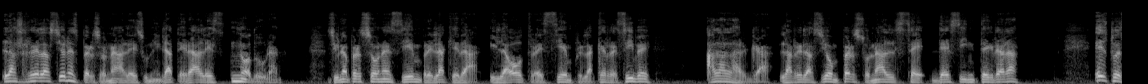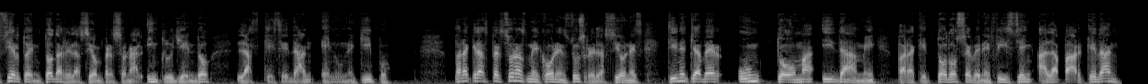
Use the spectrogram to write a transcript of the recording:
Las relaciones personales unilaterales no duran. Si una persona es siempre la que da y la otra es siempre la que recibe, a la larga la relación personal se desintegrará. Esto es cierto en toda relación personal, incluyendo las que se dan en un equipo. Para que las personas mejoren sus relaciones, tiene que haber un toma y dame para que todos se beneficien a la par que dan.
